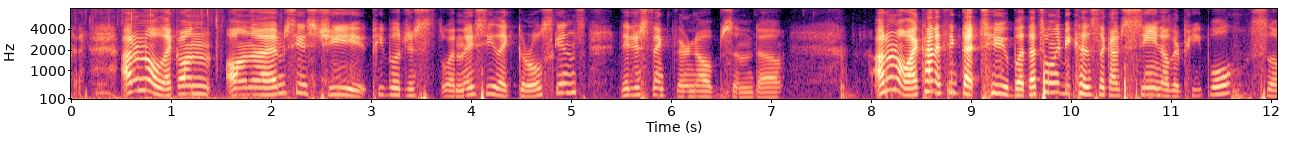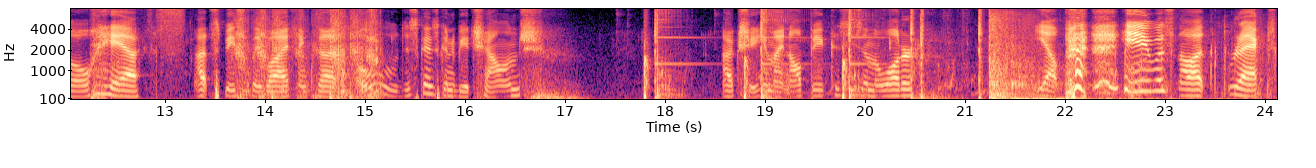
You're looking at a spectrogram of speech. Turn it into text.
I don't know, like on on uh, MCSG, people just when they see like girl skins, they just think they're nubs, and uh, I don't know, I kind of think that too, but that's only because, like, I've seen other people, so, yeah, that's basically why I think that, oh, this guy's gonna be a challenge. Actually, he might not be, because he's in the water. Yep, he was not wrecked.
